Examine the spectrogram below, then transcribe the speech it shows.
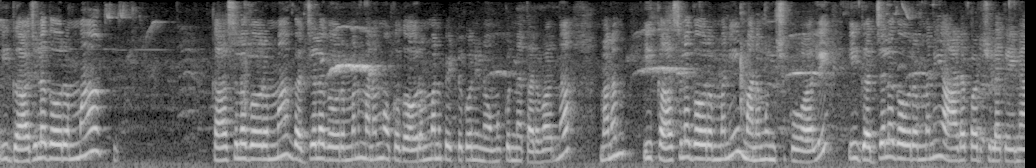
ఈ గాజుల గౌరమ్మ కాసుల గౌరమ్మ గజ్జల గౌరమ్మని మనం ఒక గౌరమ్మను పెట్టుకొని నమ్ముకున్న తర్వాత మనం ఈ కాసుల గౌరమ్మని మనం ఉంచుకోవాలి. ఈ గజ్జల గౌరమ్మని ఆడపడుచులకైనా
